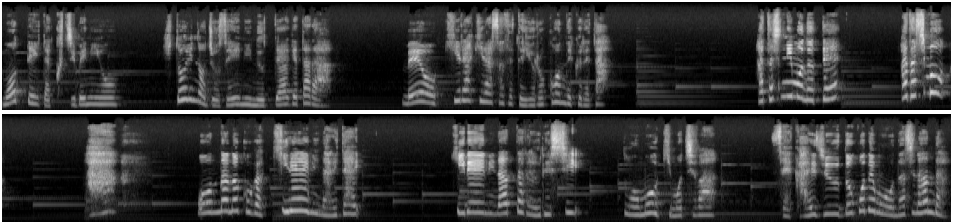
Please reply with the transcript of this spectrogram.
持っていた口紅を一人の女性に塗ってあげたら、目をキラキラさせて喜んでくれた。私にも塗って私もあ女の子が綺麗になりたい。綺麗になったら嬉しいと思う気持ちは世界中どこでも同じなんだ。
